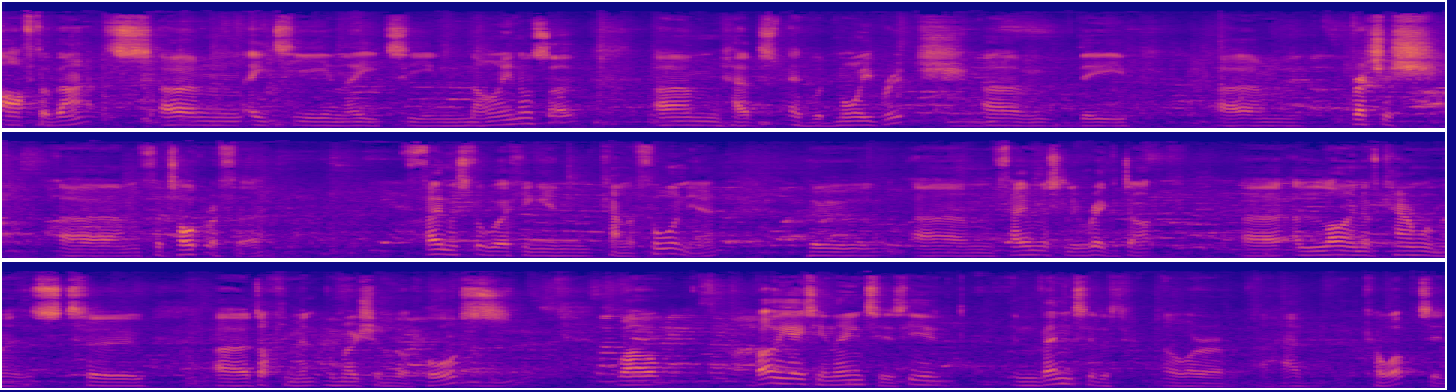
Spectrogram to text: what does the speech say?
After that, um, 1889 or so, um, had Eadweard Muybridge, um, the um, British um, photographer, famous for working in California, who um, famously rigged up a line of cameramen to uh, document the motion of a horse. Well, by the 1890s, he had invented or had co opted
